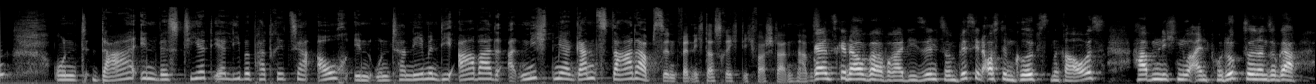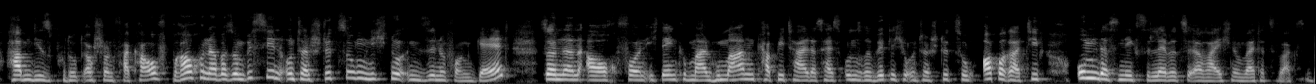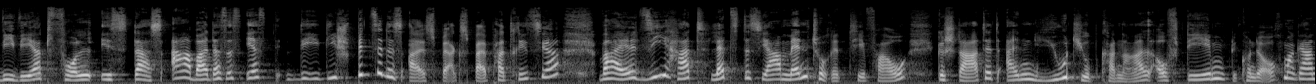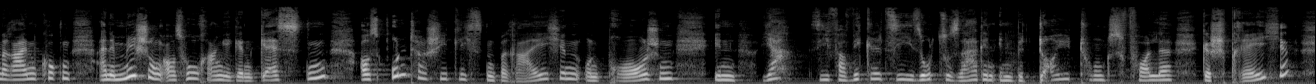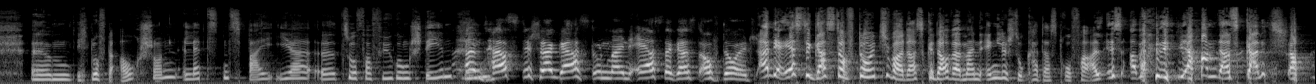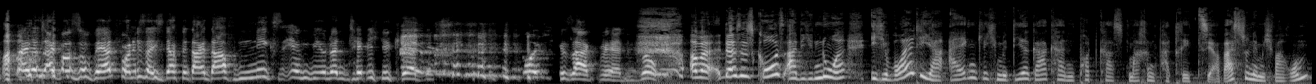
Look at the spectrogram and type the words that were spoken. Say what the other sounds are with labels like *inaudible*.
und da investiert ihr, liebe Patricia, auch in Unternehmen, die aber nicht mehr ganz Startup sind, wenn ich das richtig verstanden habe. Ganz genau, Barbara. Die sind so ein bisschen aus dem Gröbsten raus, haben nicht nur ein Produkt, sondern sogar haben dieses Produkt auch schon verkauft, brauchen aber so ein bisschen Unterstützung, nicht nur im Sinne von Geld, sondern auch von, ich denke mal, humanem Kapital, das heißt unsere wirkliche Unterstützung operativ, um das nächste Level zu erreichen und weiterzuwachsen. Wie wertvoll ist das? Aber das ist erst die, die Spitze des Eisbergs bei Patricia, weil sie hat letztes Jahr Mentorit TV gestartet, einen YouTube-Kanal, auf dem, die könnt ihr auch mal gerne reingucken, eine Mischung aus hochrangigen Gästen aus unterschiedlichsten Bereichen und Branchen in, ja, Sie verwickelt sie sozusagen in bedeutungsvolle Gespräche. Ähm, ich durfte auch schon letztens bei ihr äh, zur Verfügung stehen. Fantastischer Gast und mein erster Gast auf Deutsch. Ah, der erste Gast auf Deutsch war das, genau, weil mein Englisch so katastrophal ist. *laughs* Aber wir haben das ganz charmant. Weil das einfach so wertvoll ist, dass ich dachte, da darf nichts irgendwie unter den Teppich gekehrt werden. *laughs* Deutsch gesagt werden. So. Aber das ist großartig. Nur, ich wollte ja eigentlich mit dir gar keinen Podcast machen, Patricia. Weißt du nämlich warum?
